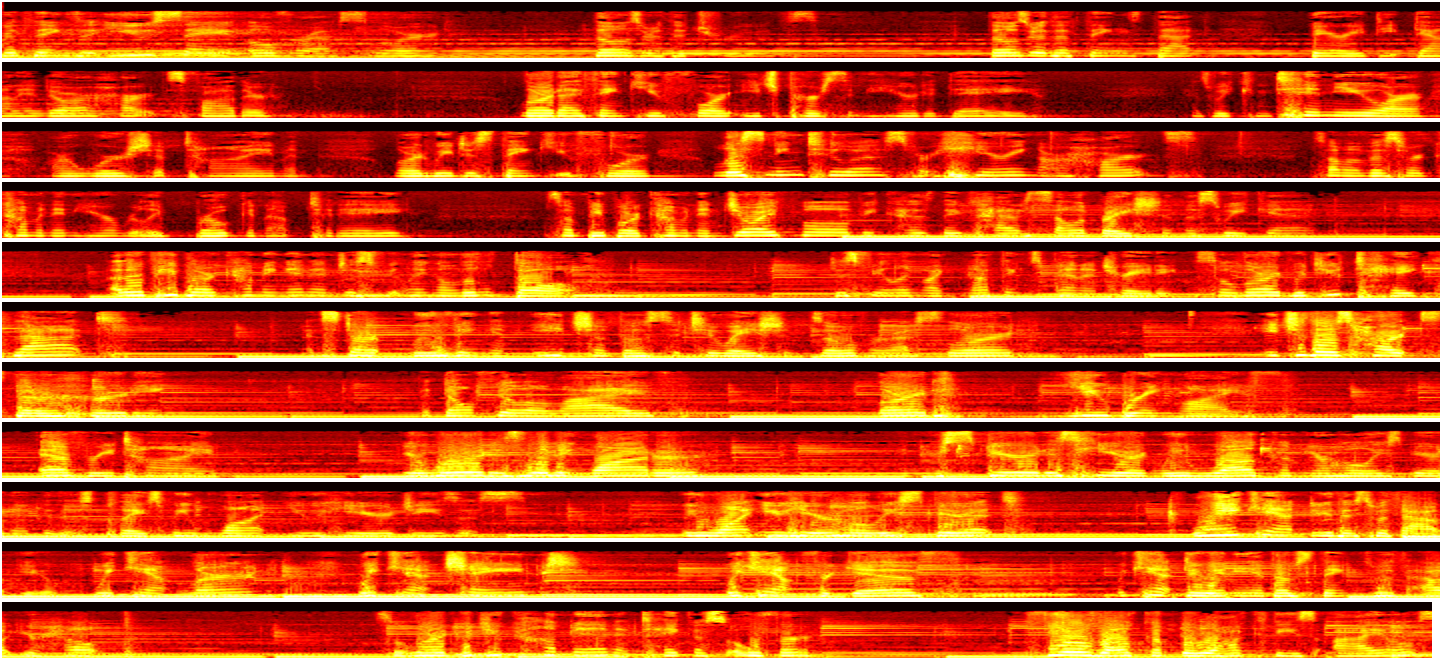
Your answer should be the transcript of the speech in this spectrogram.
for things that you say over us, Lord. Those are the truths. Those are the things that bury deep down into our hearts, Father. Lord, I thank you for each person here today as we continue our, our worship time. And Lord, we just thank you for listening to us, for hearing our hearts. Some of us are coming in here really broken up today. Some people are coming in joyful because they've had a celebration this weekend. Other people are coming in and just feeling a little dull, just feeling like nothing's penetrating. So, Lord, would you take that and start moving in each of those situations over us, Lord? Each of those hearts that are hurting, that don't feel alive, Lord, you bring life every time. Your word is living water, your spirit is here, and we welcome your Holy Spirit into this place. We want you here, Jesus. We want you here, Holy Spirit. We can't do this without you. We can't learn. We can't change. We can't forgive. We can't do any of those things without your help. So, Lord, would you come in and take us over? Feel welcome to walk these aisles,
